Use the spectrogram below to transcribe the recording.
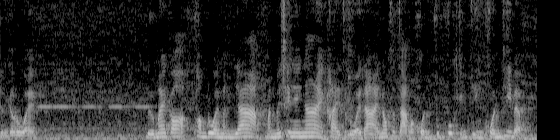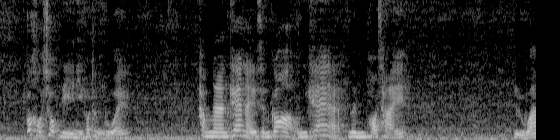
ถึงจะรวย หรือไม่ก็ความรวยมันยาก มันไม่ใช่ง่าย ๆ ใครจะรวยได้ นอกจากว่าคนฟุกๆจริง ๆ คนที่แบบ ก็เขาโชคดีนี่เขาถึงรวย ทำงานแค่ไหนฉันก็มีแค่เงินพอใช้ หรือว่า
